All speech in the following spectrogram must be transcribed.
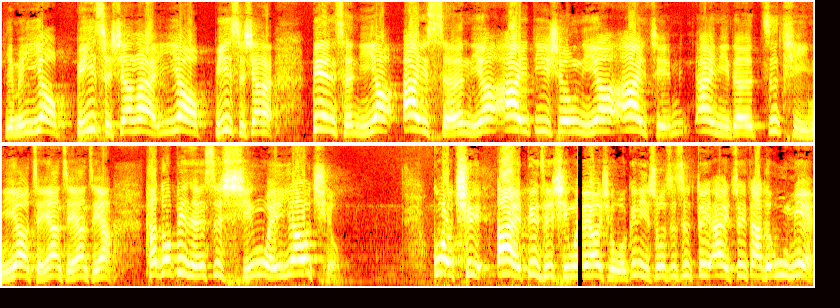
你们要彼此相爱，要彼此相爱，变成你要爱神，你要爱弟兄，你要爱姐，爱你的肢体，你要怎样怎样怎样，它都变成是行为要求。过去爱变成行为要求，我跟你说，这是对爱最大的污蔑。”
